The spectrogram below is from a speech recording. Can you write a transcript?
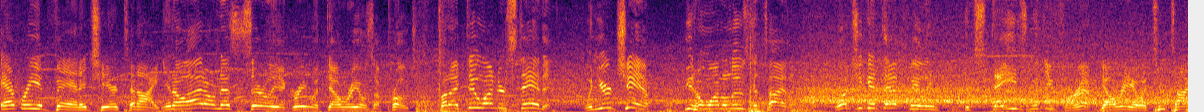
every advantage here tonight. You know, I don't necessarily agree with Del Rio's approach, but I do understand it. When you're champ, you don't want to lose the title. Once you get that feeling, it stays with you forever. Del Rio, a two-time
